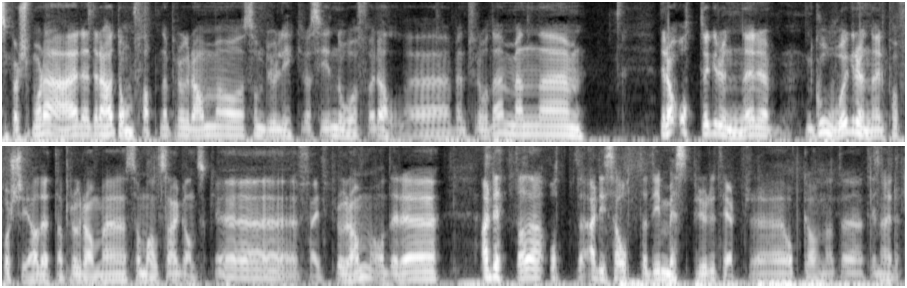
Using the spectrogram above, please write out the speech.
spørsmålet er Dere har et omfattende program, og som du liker å si, noe for alle, Bent Frode. Men dere har åtte grunner, gode grunner på forsida av dette programmet, som altså er ganske feit program. Og dere er, åtte, er disse åtte de mest prioriterte oppgavene til, til Høyre?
